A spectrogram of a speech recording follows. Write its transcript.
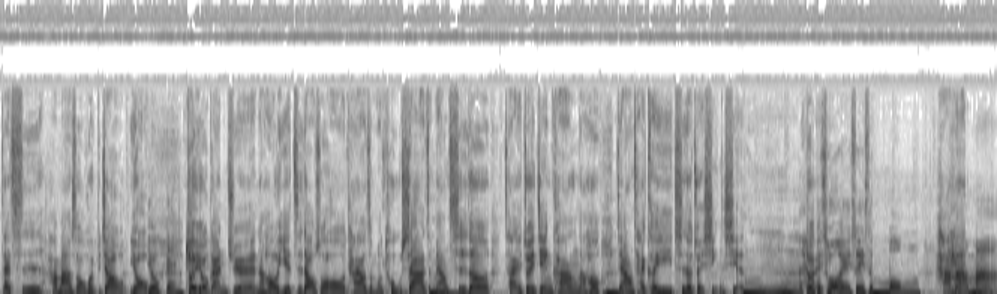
在吃蛤蟆的时候会比较有有感觉，对，有感觉，然后也知道说哦，它要怎么吐沙，怎么样吃的才最健康，然后怎样才可以吃的最新鲜。嗯，很不错哎，所以是蒙蛤蟆，蛤蟆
